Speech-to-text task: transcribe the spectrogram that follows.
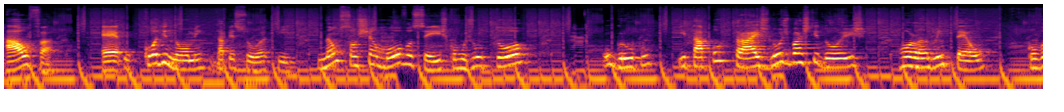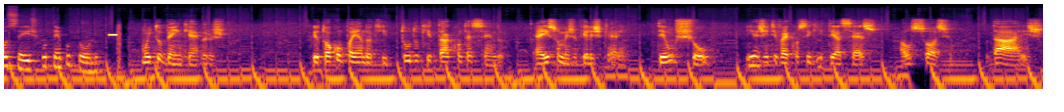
Alpha é o codinome da pessoa que não só chamou vocês, como juntou o grupo e tá por trás, nos bastidores, rolando intel com vocês o tempo todo. Muito bem, Kerberos. Eu tô acompanhando aqui tudo o que tá acontecendo. É isso mesmo que eles querem. Ter um show. E a gente vai conseguir ter acesso ao sócio da Ares,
